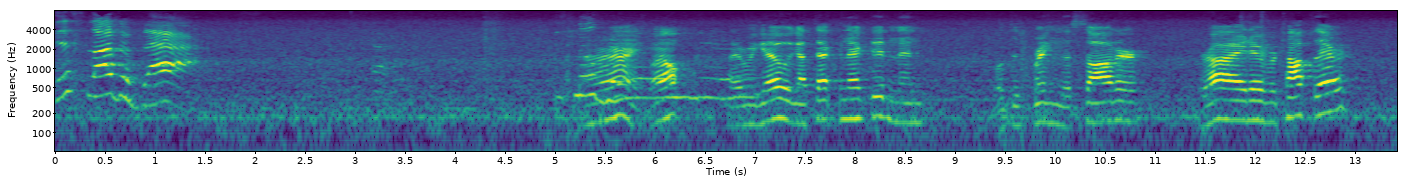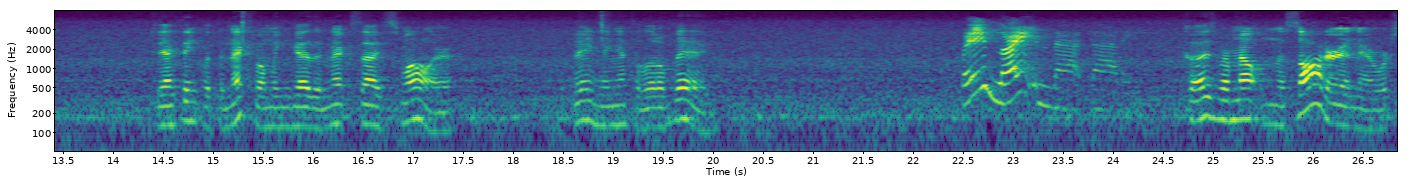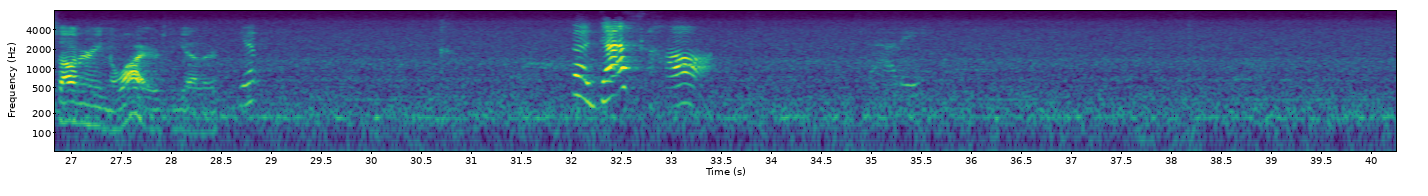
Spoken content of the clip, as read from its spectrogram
this black. It's no Alright, well, there we go. We got that connected, and then we'll just bring the solder right over top there. See, I think with the next one, we can go the next size smaller. If anything, that's a little big. Very light in that, Daddy. Because we're melting the solder in there. We're soldering the wires together. Yep. No, that's hot. Daddy.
